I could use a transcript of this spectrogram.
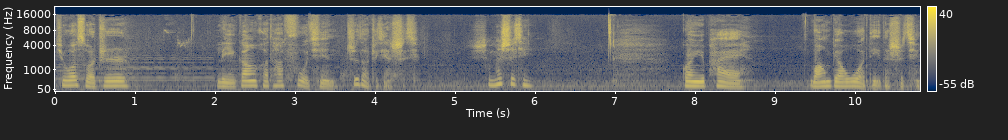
据我所知，李刚和他父亲知道这件事情。什么事情？关于派王彪卧底的事情，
